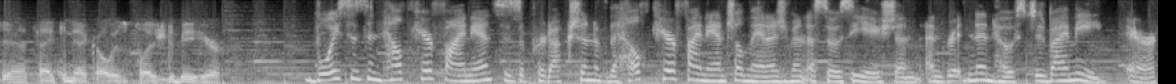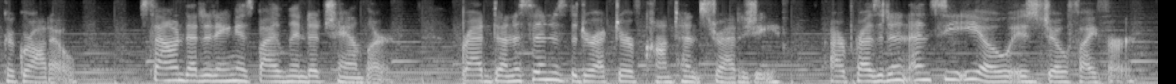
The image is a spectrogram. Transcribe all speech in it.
Yeah, thank you, Nick. Always a pleasure to be here. Voices in Healthcare Finance is a production of the Healthcare Financial Management Association and written and hosted by me, Erica Grotto. Sound editing is by Linda Chandler. Brad Dennison is the Director of Content Strategy. Our President and CEO is Joe Fifer.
